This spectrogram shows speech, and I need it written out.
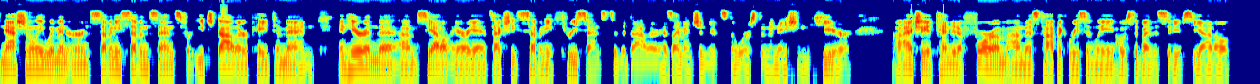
nationally women earn 77 cents for each dollar paid to men. And here in the um, Seattle area, it's actually 73 cents to the dollar. As I mentioned, it's the worst in the nation here. Uh, I actually attended a forum on this topic recently hosted by the city of Seattle,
